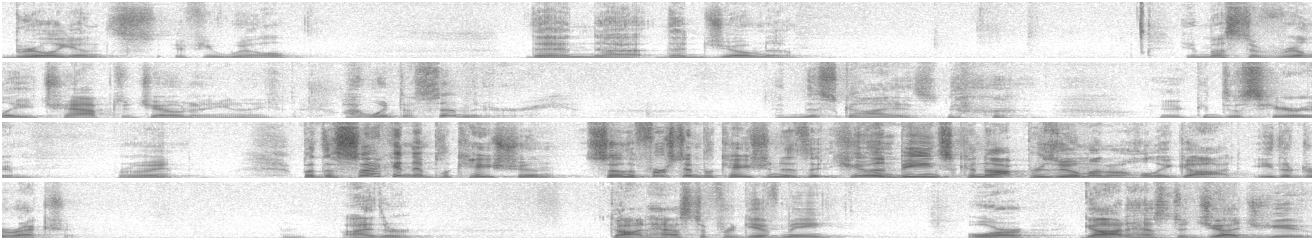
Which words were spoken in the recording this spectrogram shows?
brilliance, if you will, than, uh, than Jonah. It must have really chapped Jonah. You know, I went to seminary, and this guy is, you can just hear him, right? But the second implication so the first implication is that human beings cannot presume on a holy God, either direction. Either God has to forgive me, or God has to judge you.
